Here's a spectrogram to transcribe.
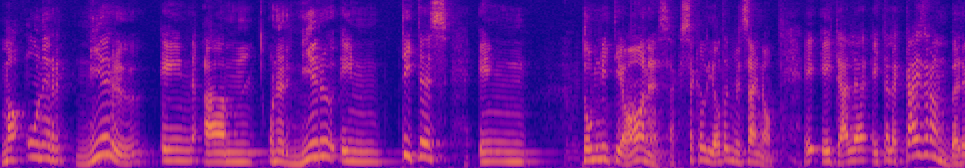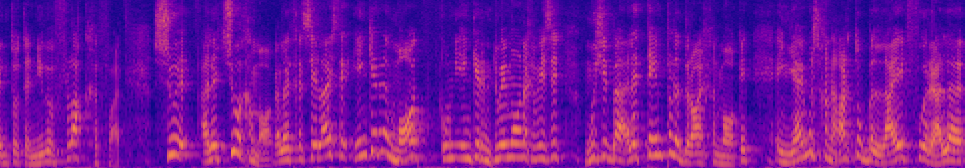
Maar onder Nero en um onder Nero en Titus en Domitianus, ek sukkel heeltyd met sy naam, het, het hulle het hulle keiseraanbidding tot 'n nuwe vlak gevat. So, hulle het so gemaak. Hulle het gesê, luister, een keer in 'n maand kon een keer in 2 maande gewees het, moes jy by hulle tempele draai gaan maak het en jy moes gaan hardop bely het voor hulle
